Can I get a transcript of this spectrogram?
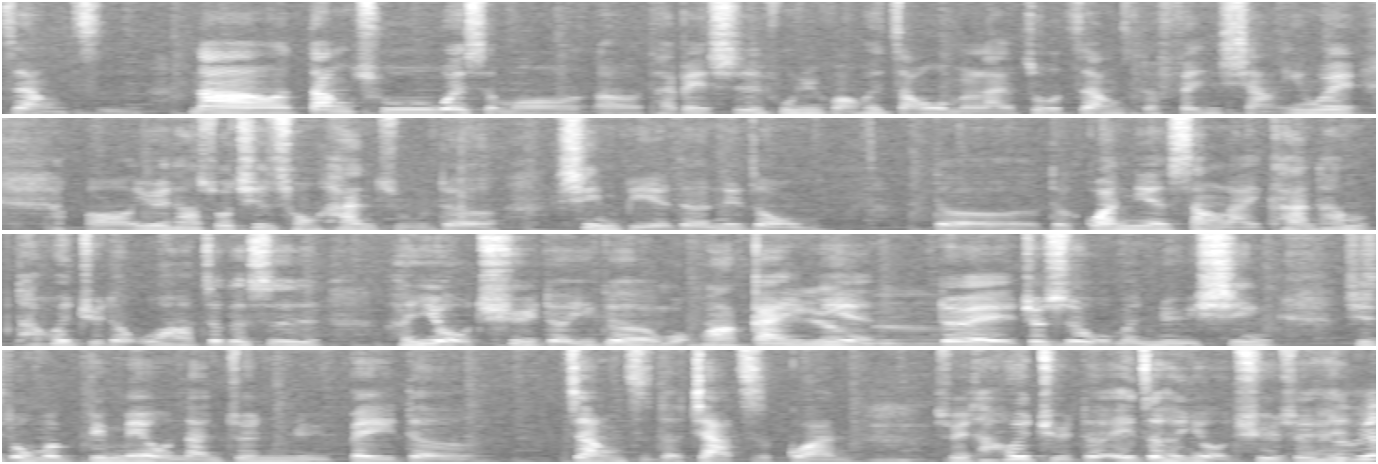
这样子。那当初为什么呃台北市妇女馆会找我们来做这样子的分享？因为呃因为他说，其实从汉族的性别的那种的的观念上来看，他们他会觉得哇，这个是很有趣的一个嗯文化概念。的对，就是我们女性，其实我们并没有男尊女卑的这样子的价值观，嗯，所以他会觉得哎、诶这很有趣，所以很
